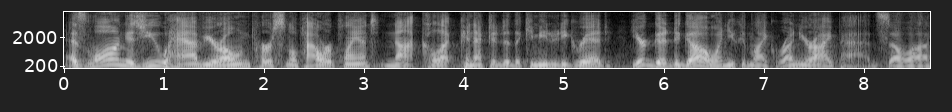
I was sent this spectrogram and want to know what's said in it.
as long as you have your own personal power plant not collect, connected to the community grid, you're good to go and you can like run your iPad. So uh,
